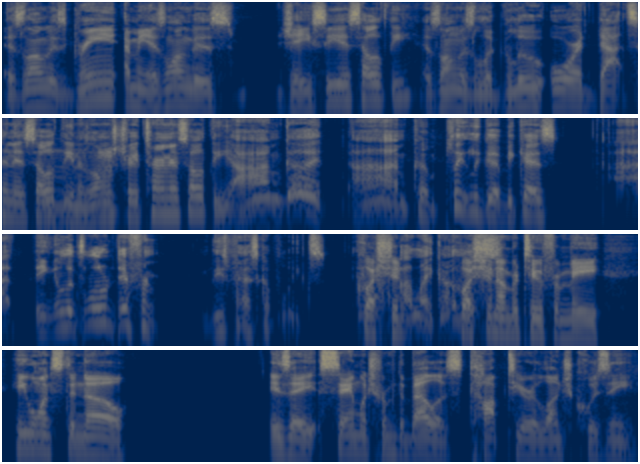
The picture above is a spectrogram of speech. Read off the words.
As long as Green, I mean, as long as JC is healthy, as long as LeGlue or Dotson is healthy, and as long as Trai Turner is healthy, I'm good. I'm completely good because I think it looks a little different these past couple weeks. Question I like question number two from me. He wants to know: Is a sandwich from DiBella's top tier lunch cuisine?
